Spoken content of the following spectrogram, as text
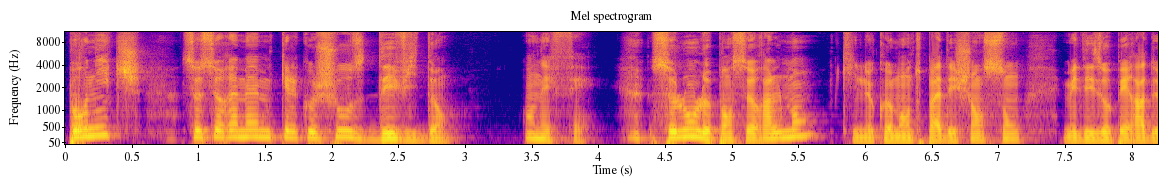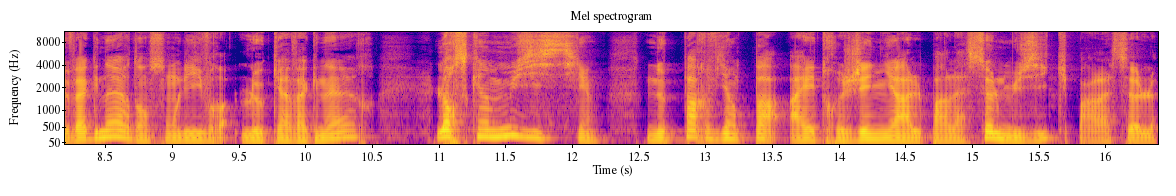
Pour Nietzsche, ce serait même quelque chose d'évident. En effet, selon le penseur allemand, qui ne commente pas des chansons mais des opéras de Wagner dans son livre Le cas Wagner, lorsqu'un musicien ne parvient pas à être génial par la seule musique, par la seule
